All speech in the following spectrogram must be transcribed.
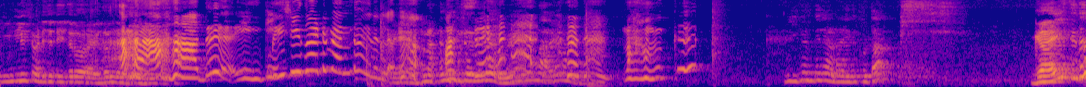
ഇംഗ്ലീഷ് പഠിച്ച ടീച്ചർ അത് ഇംഗ്ലീഷ് ഇതുമായിട്ട് ബന്ധമില്ലല്ലോ. പക്ഷേ നമുക്ക് ഇതെന്തിനാണ് ഇത് കൂട്ടാ? ഗൈസ് ഇത്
